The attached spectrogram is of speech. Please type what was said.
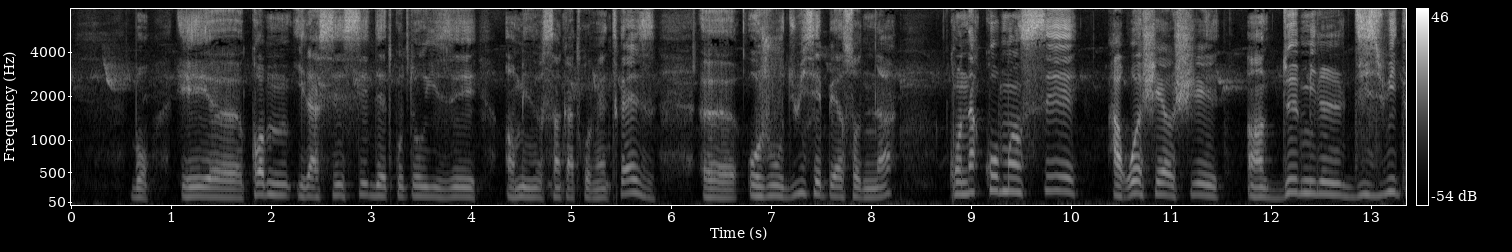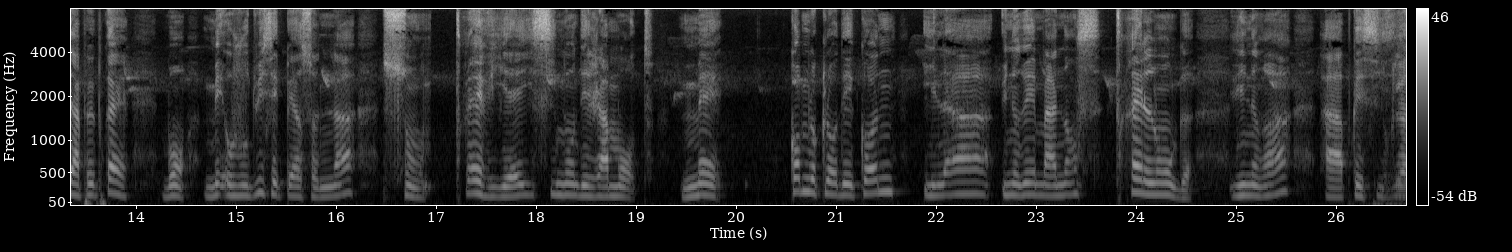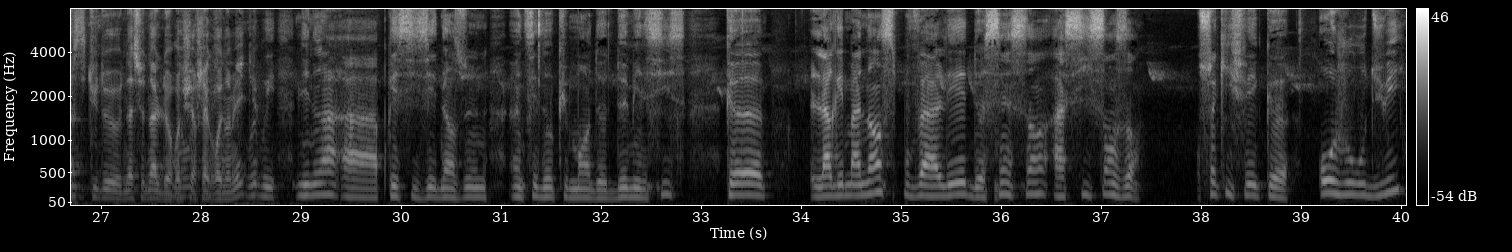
Bon, et euh, comme il a cessé d'être autorisé en 1993, euh, aujourd'hui, ces personnes-là, qu'on a commencé à rechercher en 2018 à peu près, bon, mais aujourd'hui, ces personnes-là sont très vieilles, sinon déjà mortes. Mais comme le chlordécone, il a une rémanence très longue. L'INRA a précisé. L'Institut national de recherche agronomique. Oui, oui. L'INRA a précisé dans un de ses documents de 2006 que la rémanence pouvait aller de 500 à 600 ans. Ce qui fait que aujourd'hui,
